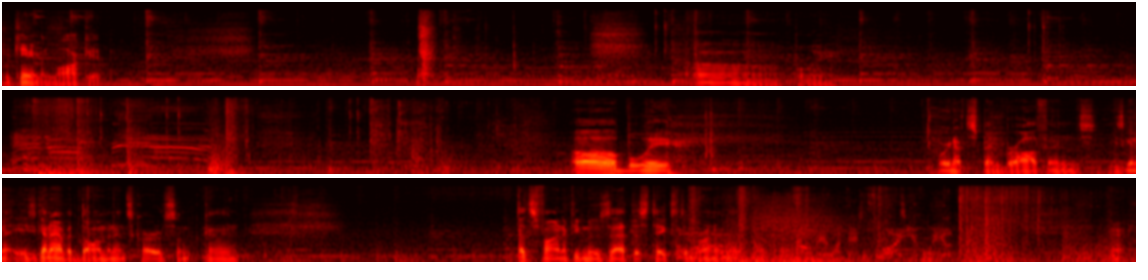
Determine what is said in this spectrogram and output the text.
We can't even lock it. oh boy. Oh boy. We're gonna have to spend Braathens. He's gonna he's gonna have a dominance card of some kind. That's fine if he moves that. This takes the brunt of it. Okay. Alright.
